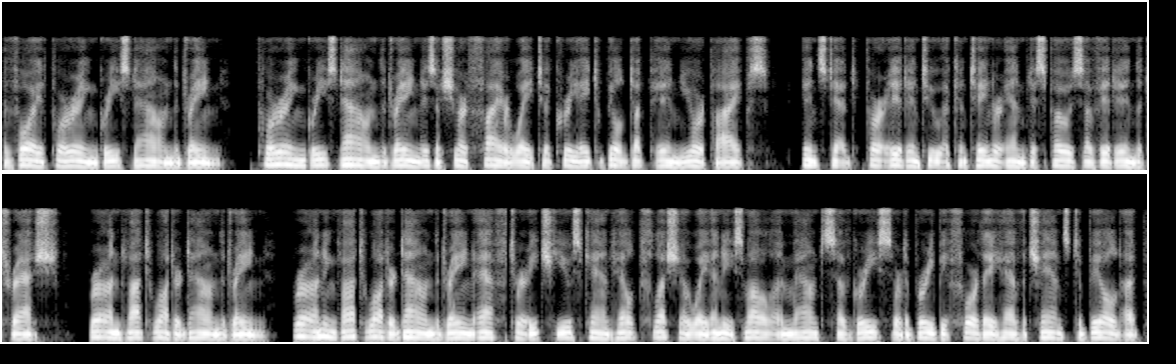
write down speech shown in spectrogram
Avoid pouring grease down the drain. Pouring grease down the drain is a surefire way to create buildup in your pipes. Instead, pour it into a container and dispose of it in the trash. Run hot water down the drain. Running hot water down the drain after each use can help flush away any small amounts of grease or debris before they have a chance to build up.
